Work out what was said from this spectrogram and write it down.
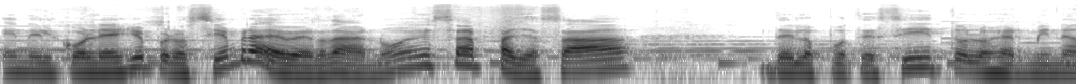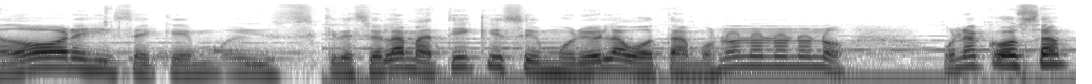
en el colegio, pero siembra de verdad, no esa payasada de los potecitos, los germinadores y se quemó, creció la matica y se murió y la botamos. No, no, no, no, no. Una cosa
